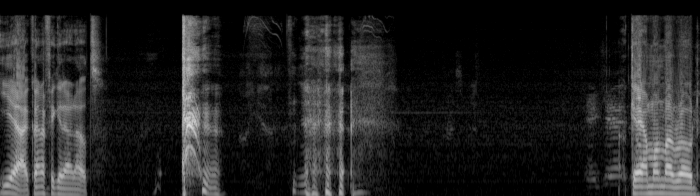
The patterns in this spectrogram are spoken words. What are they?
Yeah, I kind of figured that out. Okay, I'm on my road.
